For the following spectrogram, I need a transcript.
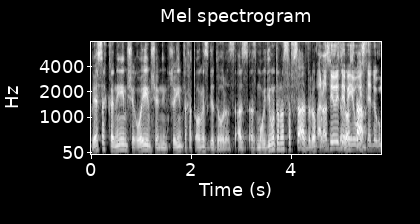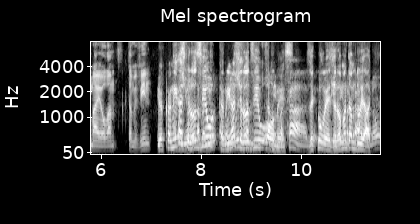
ויש שחקנים שרואים שהם נמצאים תחת עומס גדול, אז, אז, אז מורידים אותם לספסל, ולא... אבל לא זיהו את זה ביוריס לדוגמה, יורם, אתה מבין? כנראה שלא זיהו, כנראה שלא זיהו עומס, זה זה- קורה, זה לא מדע מדויק, לא-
